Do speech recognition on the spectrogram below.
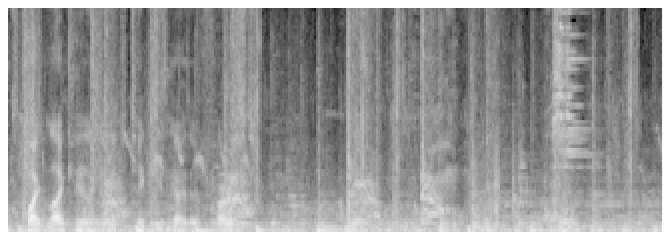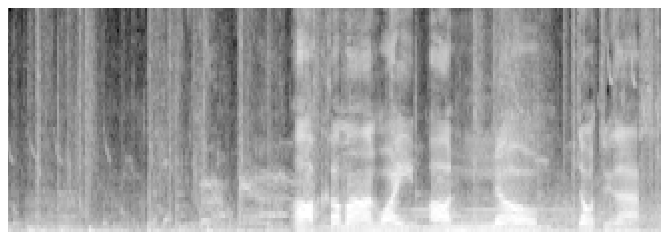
It's quite likely that I need to take these guys out first. Oh, come on. Why you... Oh, no. Don't do that.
